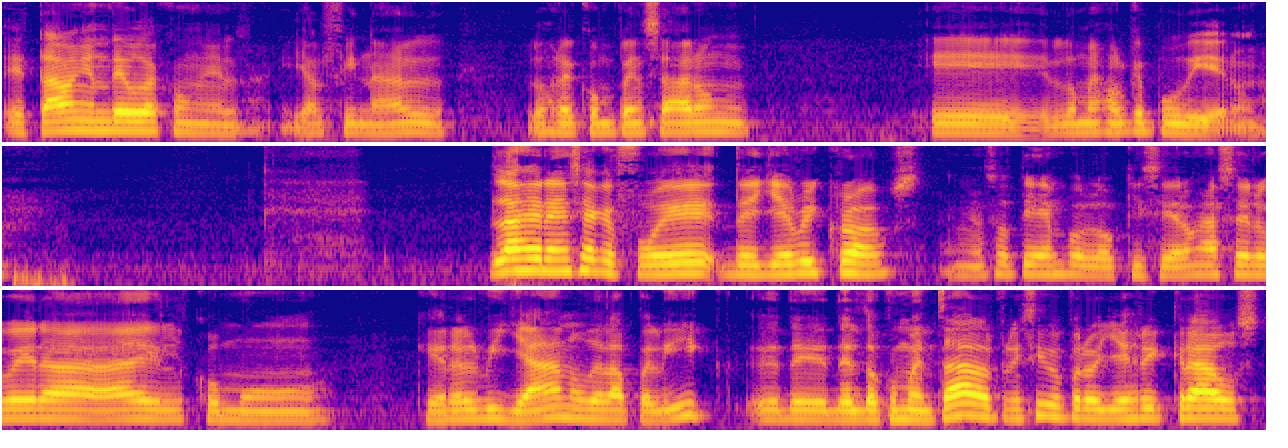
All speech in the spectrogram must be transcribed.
estaban en deuda con él y al final los recompensaron eh, lo mejor que pudieron. La gerencia que fue de Jerry Krause en esos tiempos lo quisieron hacer ver a él como que era el villano de la película eh, del documental al principio pero Jerry Krause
